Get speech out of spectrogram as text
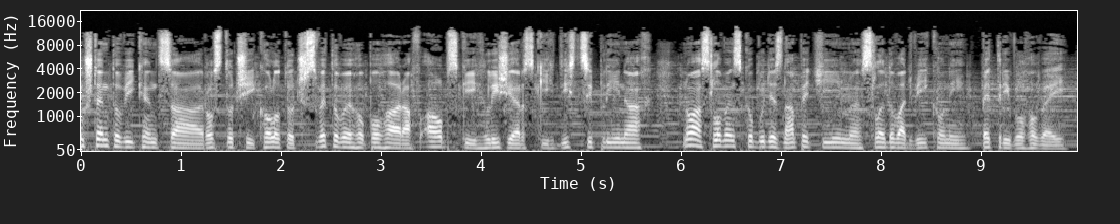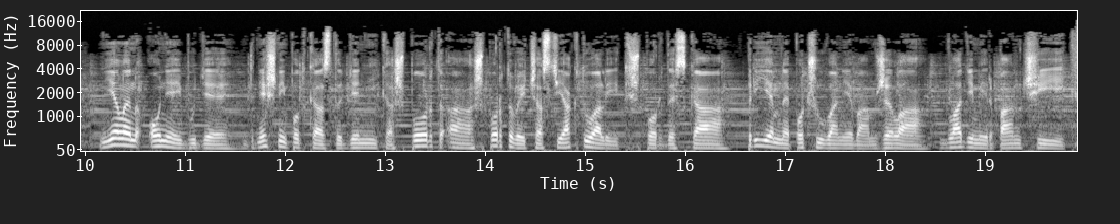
Už tento víkend sa roztočí kolotoč Svetového pohára v alpských lyžiarských disciplínach, no a Slovensko bude s napätím sledovať výkony Petri Vlhovej. Nielen o nej bude dnešný podcast denníka Šport a športovej časti aktualít Šport.sk. Príjemné počúvanie vám želá Vladimír Pančík.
